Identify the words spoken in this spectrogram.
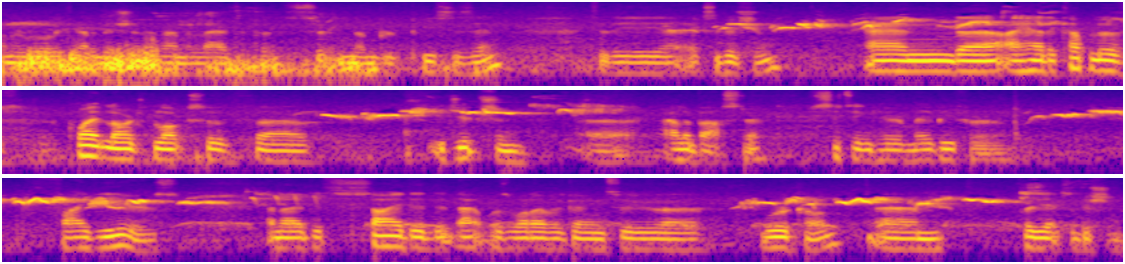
I'm a Royal Academician and I'm allowed to put a certain number of pieces in to the uh, exhibition. And uh, I had a couple of quite large blocks of uh, Egyptian uh, alabaster sitting here maybe for five years. And I decided that that was what I was going to uh, work on. Um, for the exhibition.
